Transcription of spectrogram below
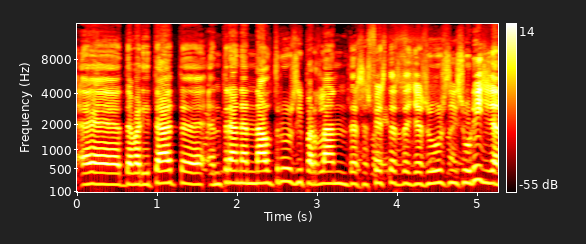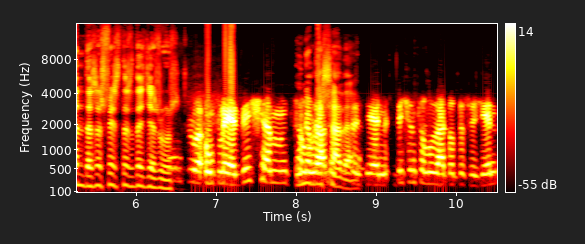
eh, de veritat, eh, entrant en naltros i parlant de les festes de Jesús i l'origen de les festes de Jesús. Un plaer. Deixa'm saludar abraçada. La gent, deixa'm saludar tota la gent,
